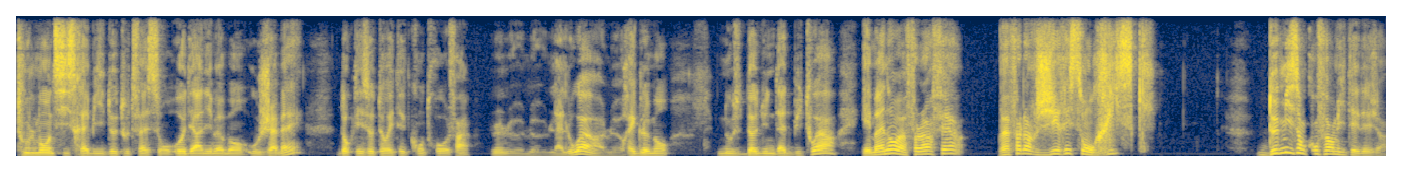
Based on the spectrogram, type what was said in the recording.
tout le monde s'y serait mis de toute façon au dernier moment ou jamais. Donc les autorités de contrôle, enfin la loi, le règlement nous donne une date butoir. Et maintenant, va falloir faire, va falloir gérer son risque de mise en conformité déjà.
